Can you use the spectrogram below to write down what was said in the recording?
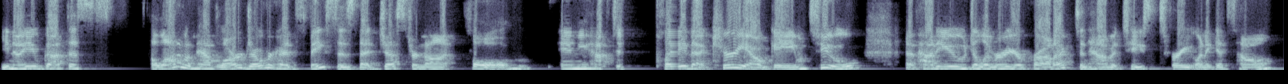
you know, you've got this a lot of them have large overhead spaces that just are not full. And you have to play that carry out game too of how do you deliver your product and have it taste great when it gets home.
